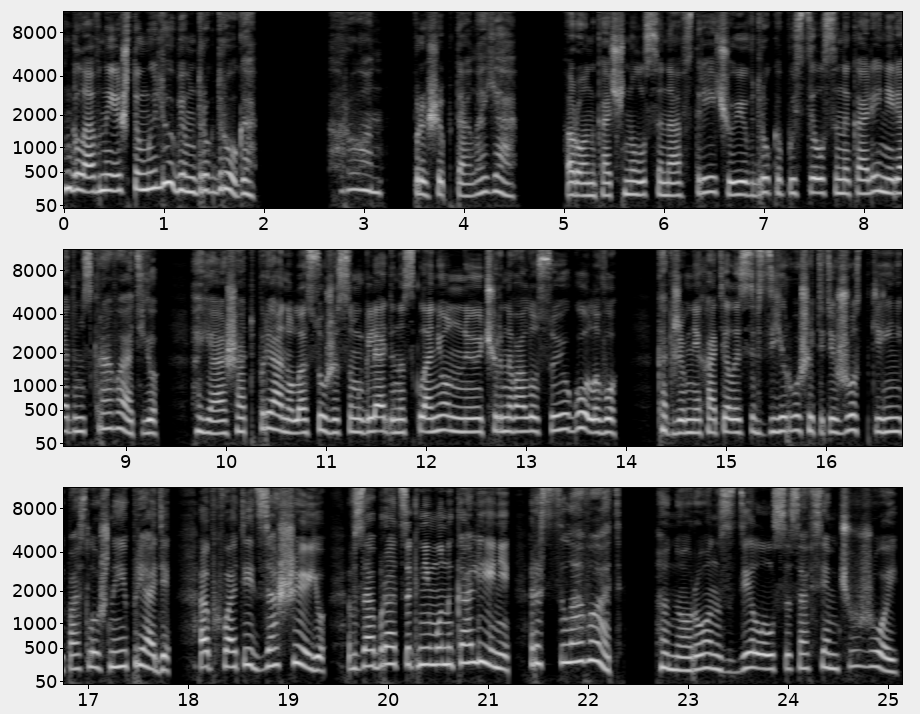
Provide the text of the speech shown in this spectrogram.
Главное, что мы любим друг друга. «Рон», — прошептала я. Рон качнулся навстречу и вдруг опустился на колени рядом с кроватью. Я аж отпрянула с ужасом, глядя на склоненную черноволосую голову. Как же мне хотелось взъерошить эти жесткие и непослушные пряди, обхватить за шею, взобраться к нему на колени, расцеловать. Но Рон сделался совсем чужой,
